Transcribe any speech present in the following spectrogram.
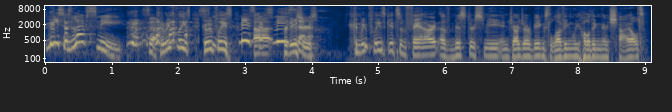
Mrs. loves me. So, Can we please? Can we please? Mr. uh, producers, Can we please get some fan art of Mr. Smee and Jar Jar Binks lovingly holding their child?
